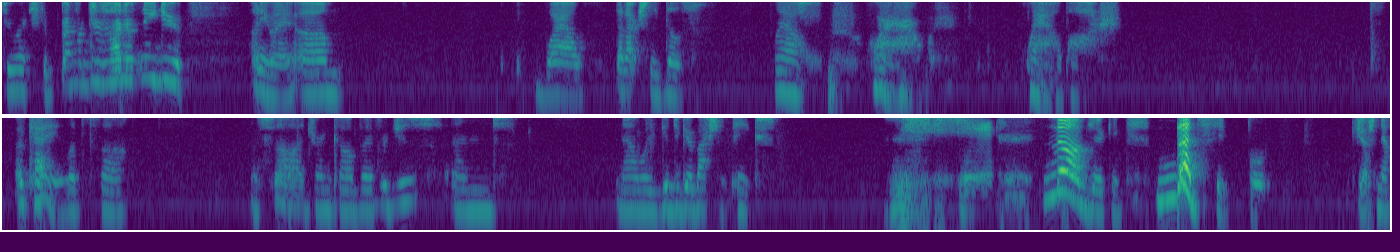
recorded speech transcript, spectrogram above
two extra beverages. I don't need you. Anyway, um, wow, that actually does. Wow, wow, wow, bosh. Okay, let's uh, let's uh, drink our beverages, and now we're good to go bash some pigs. no, I'm joking. That's it for just now.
